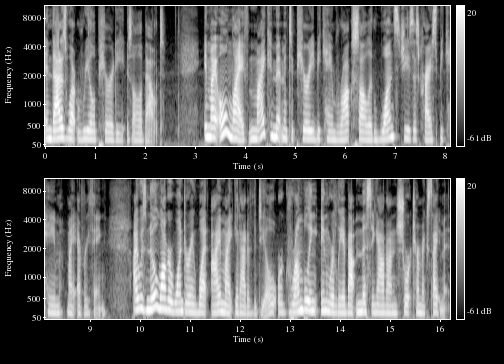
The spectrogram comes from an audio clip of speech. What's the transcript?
And that is what real purity is all about. In my own life, my commitment to purity became rock solid once Jesus Christ became my everything. I was no longer wondering what I might get out of the deal or grumbling inwardly about missing out on short term excitement.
